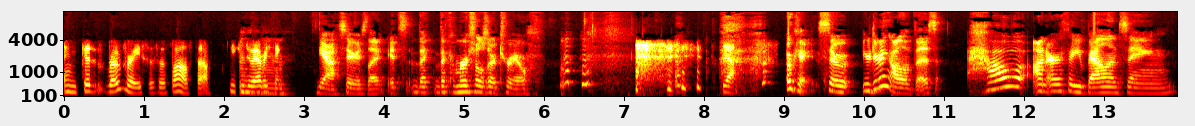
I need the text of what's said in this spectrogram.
and good road races as well. So you can do everything. Yeah, seriously. It's the the commercials are true. Yeah. Okay, so you're doing all of this. How on earth are you balancing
